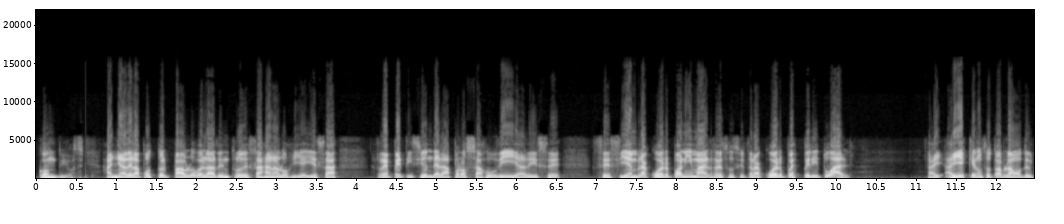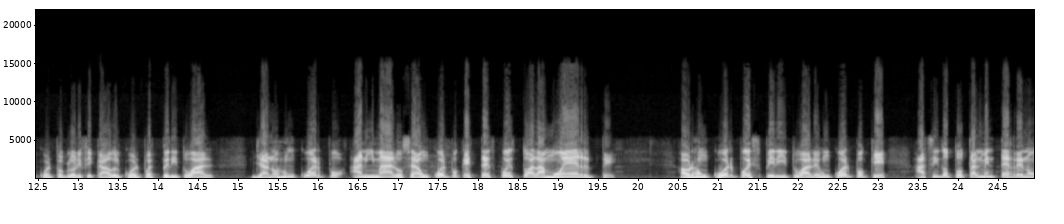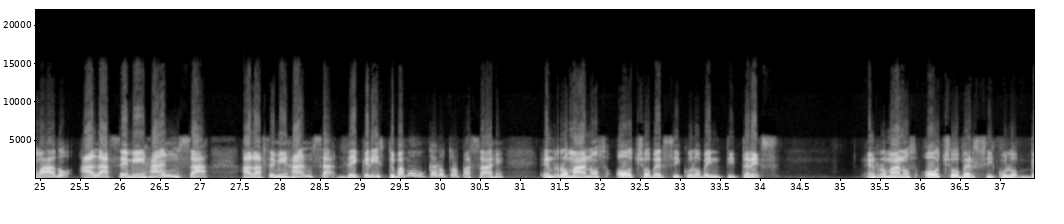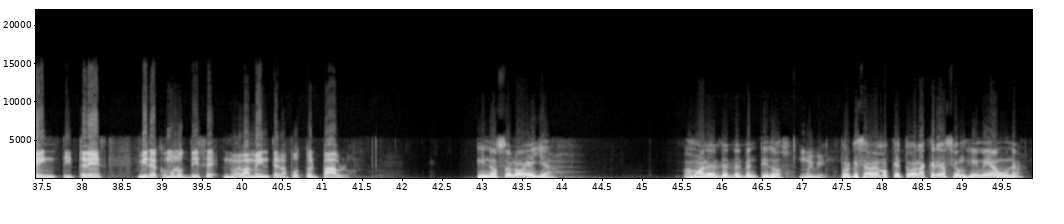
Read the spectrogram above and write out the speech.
con Dios. Añade el apóstol Pablo, ¿verdad? Dentro de esas analogías y esa repetición de la prosa judía, dice, se siembra cuerpo animal, resucitará cuerpo espiritual. Ahí, es que nosotros hablamos del cuerpo glorificado, el cuerpo espiritual. Ya no es un cuerpo animal, o sea, un cuerpo que está expuesto a la muerte. Ahora es un cuerpo espiritual, es un cuerpo que ha sido totalmente renovado a la semejanza, a la semejanza de Cristo. Y vamos a buscar otro pasaje en Romanos 8, versículo 23. En Romanos 8, versículo 23. Mire cómo nos dice nuevamente el apóstol Pablo. Y no solo ella. Vamos a leer desde el 22. Muy bien. Porque sabemos que toda la creación gime a una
